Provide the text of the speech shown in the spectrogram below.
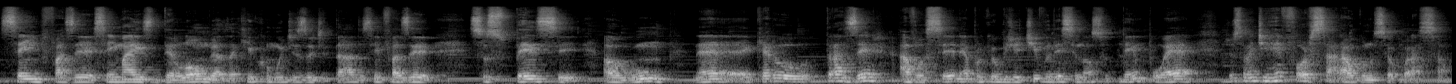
sem fazer, sem mais delongas aqui, como diz o ditado, sem fazer suspense algum, né, quero trazer a você, né, porque o objetivo desse nosso tempo é justamente reforçar algo no seu coração.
